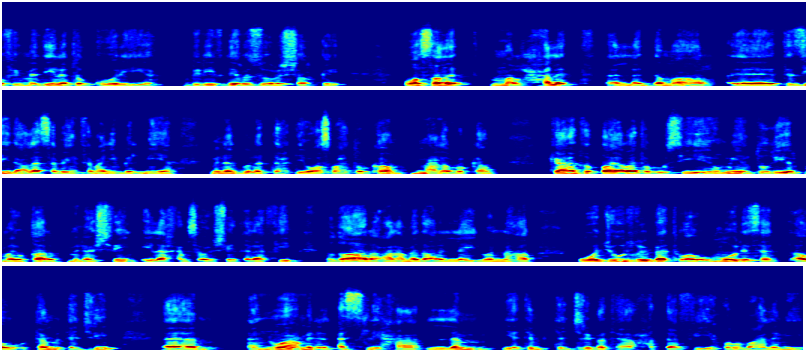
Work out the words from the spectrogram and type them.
وفي مدينة القورية بريف دير الزور الشرقي وصلت مرحلة الدمار آه، تزيد على 70 80% من البنى التحتية وأصبحت ركام بمعنى الركام. كانت الطائرات الروسية يوميا تغير ما يقارب من 20 إلى 25 30 غارة على مدار الليل والنهار. وجربت أو مورست أو تم تجريب أنواع من الأسلحة لم يتم تجربتها حتى في حروب عالمية.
